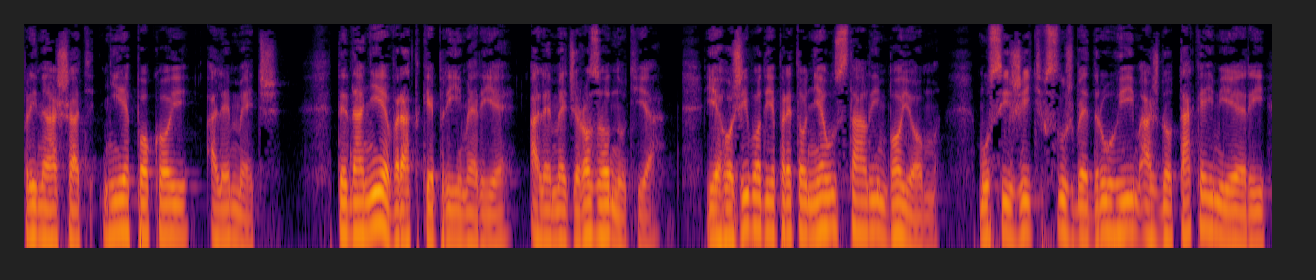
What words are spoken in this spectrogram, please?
prinášať nie pokoj, ale meč. Teda nie vratké prímerie, ale meč rozhodnutia. Jeho život je preto neustálým bojom. Musí žiť v službe druhým až do takej miery,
